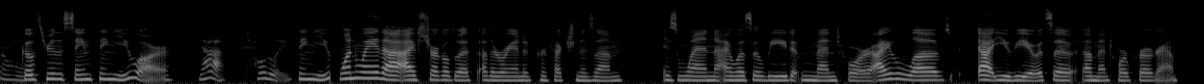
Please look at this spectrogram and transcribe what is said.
Wow. go through the same thing you are. Yeah, totally. Thing you. One way that I've struggled with other oriented perfectionism is when I was a lead mentor. I loved at UVU, it's a, a mentor program.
